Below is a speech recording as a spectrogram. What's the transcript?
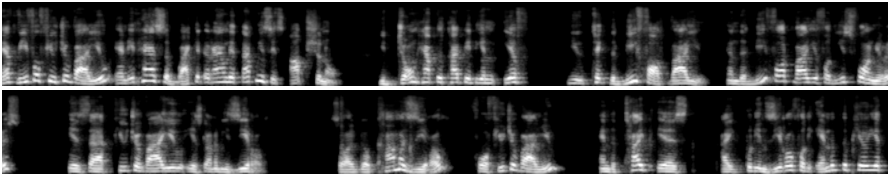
FV for future value, and it has a bracket around it. That means it's optional. You don't have to type it in if you take the default value. And the default value for these formulas is that future value is going to be zero. So I go comma zero for future value. And the type is I put in zero for the end of the period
